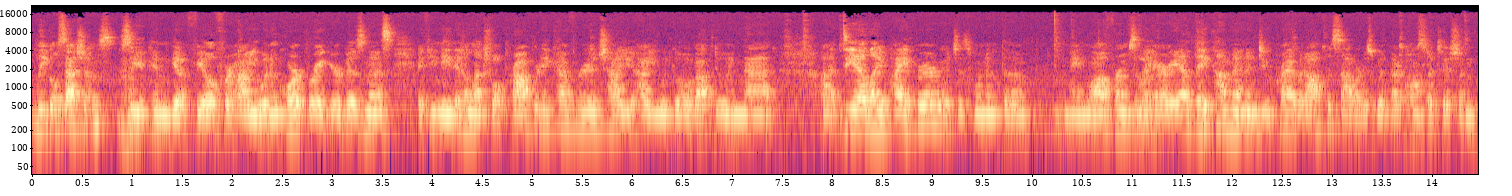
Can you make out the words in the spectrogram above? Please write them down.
legal sessions so Mhm. you can get a feel for how you would incorporate your business. If you need intellectual property coverage, how you, how you would go about doing that. Uh, DLA Piper, which is one of the main law firms in Right. the area, they come in and do private office hours with our Awesome. competition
